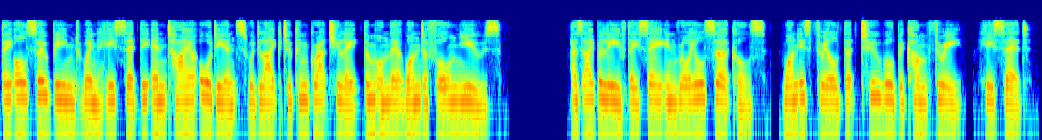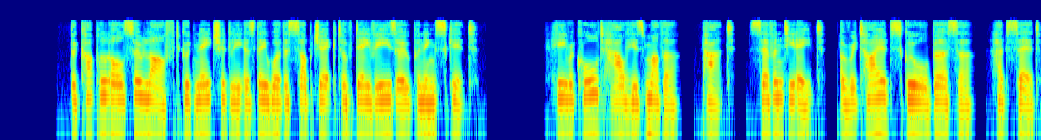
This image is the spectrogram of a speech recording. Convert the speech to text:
They also beamed when he said the entire audience would like to congratulate them on their wonderful news. As I believe they say in royal circles, one is thrilled that two will become three, he said. The couple also laughed good-naturedly as they were the subject of Davies' opening skit. He recalled how his mother, Pat, 78, a retired school bursar, had said,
